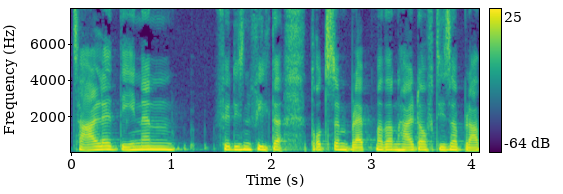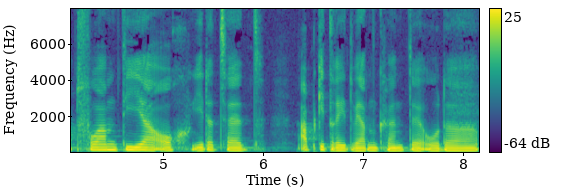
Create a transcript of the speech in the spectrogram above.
zahle denen für diesen Filter. Trotzdem bleibt man dann halt auf dieser Plattform, die ja auch jederzeit abgedreht werden könnte oder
